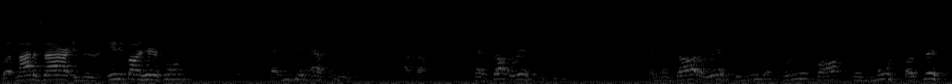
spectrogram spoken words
But my desire is that anybody here this morning, have you been apprehended? by God? Has God arrested you? Amen. God arrested me at 3 o'clock in the morning, folks. Listen,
